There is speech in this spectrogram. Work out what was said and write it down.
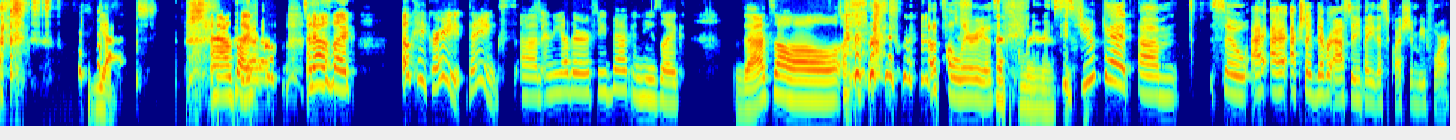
yet. And I was like, yeah. and I was like, okay, great, thanks. Um, any other feedback? And he's like, that's all. that's hilarious. That's hilarious. Did you get um so I, I actually I've never asked anybody this question before.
